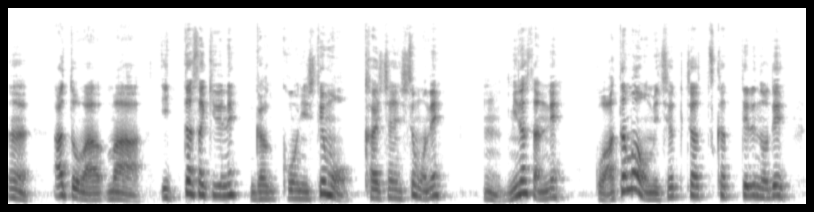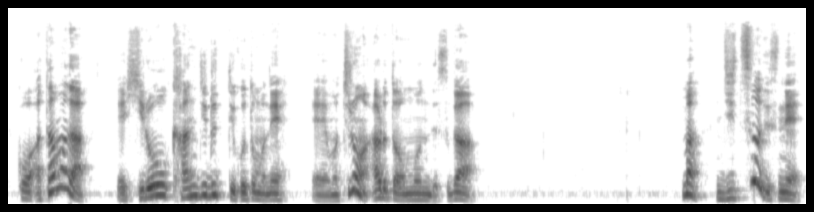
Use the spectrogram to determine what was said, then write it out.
うん。あとはまあ行った先でね学校にしても会社にしてもね、うん、皆さんねこう頭をめちゃくちゃ使ってるのでこう頭が疲労を感じるっていうこともね、えーもちろんあるとは思うんですが。まあ実はですね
